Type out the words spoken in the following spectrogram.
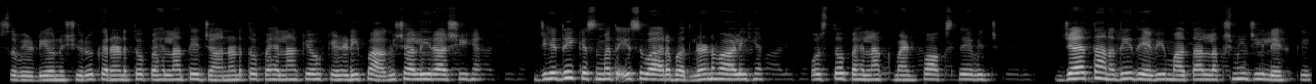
ਸੋ ਵੀਡੀਓ ਨੂੰ ਸ਼ੁਰੂ ਕਰਨ ਤੋਂ ਪਹਿਲਾਂ ਤੇ ਜਾਣਨ ਤੋਂ ਪਹਿਲਾਂ ਕਿ ਉਹ ਕਿਹੜੀ ਭਾਗਸ਼ਾਲੀ ਰਾਸ਼ੀ ਹੈ, ਜਿਹਦੀ ਕਿਸਮਤ ਇਸ ਵਾਰ ਬਦਲਣ ਵਾਲੀ ਹੈ ਉਸ ਤੋਂ ਪਹਿਲਾਂ ਕਮੈਂਟ ਬਾਕਸ ਦੇ ਵਿੱਚ, ਜੈ ਧਨ ਦੀ ਦੇਵੀ ਮਾਤਾ ਲక్ష్ਮੀ ਜੀ ਲਿਖ ਕੇ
